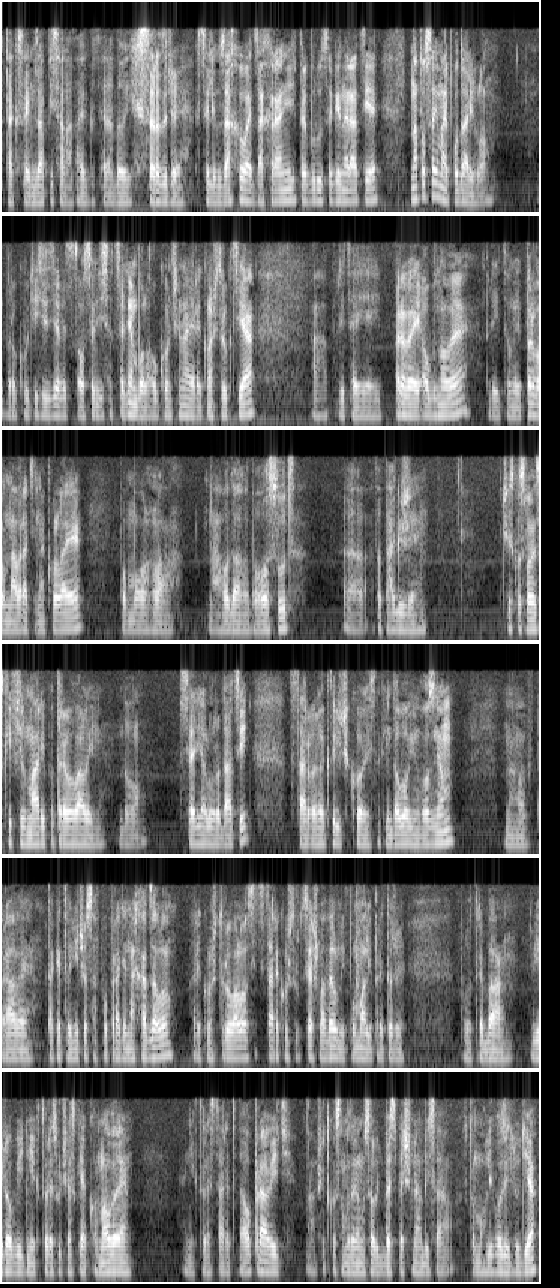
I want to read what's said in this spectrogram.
tak sa im zapísala tak teda do ich srdc, že chceli ju zachovať, zachrániť pre budúce generácie. Na to sa im aj podarilo. V roku 1987 bola ukončená jej rekonštrukcia a pri tej jej prvej obnove, pri tom jej prvom navrate na koleje, pomohla náhoda alebo osud. E, a to tak, že československí filmári potrebovali do seriálu Rodáci, starú električku aj s takým dobovým vozňom. No práve takéto niečo sa v Poprade nachádzalo, rekonštruovalo. Sice tá rekonštrukcia šla veľmi pomaly, pretože bolo treba vyrobiť niektoré súčiastky ako nové, niektoré staré teda opraviť a všetko samozrejme muselo byť bezpečné, aby sa v tom mohli voziť ľudia.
